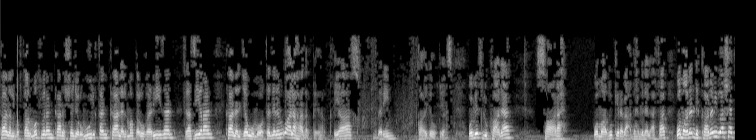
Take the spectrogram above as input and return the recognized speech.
كان البستان مثمرا كان الشجر مورقا كان المطر غريزا غزيرا كان الجو معتدلا وعلى هذا القياس درين قاعدة وقياس ومثل كان صاره وما ذكر بعدها من الافعال وما نند كان می باشد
